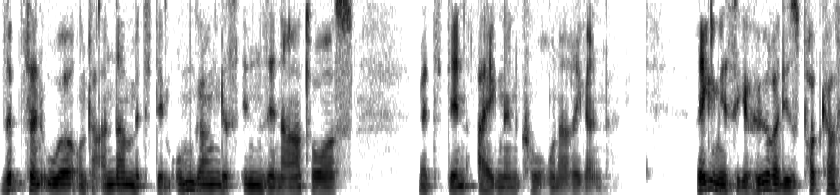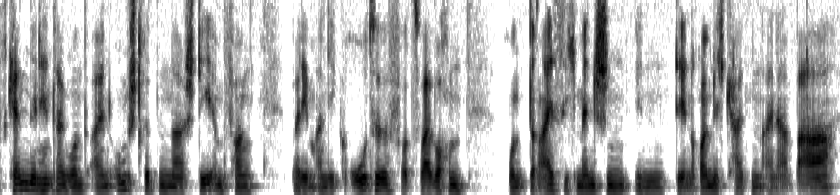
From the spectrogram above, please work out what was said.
17 Uhr unter anderem mit dem Umgang des Innensenators mit den eigenen Corona-Regeln. Regelmäßige Hörer dieses Podcasts kennen den Hintergrund ein umstrittener Stehempfang, bei dem Andi Grote vor zwei Wochen rund 30 Menschen in den Räumlichkeiten einer Bar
